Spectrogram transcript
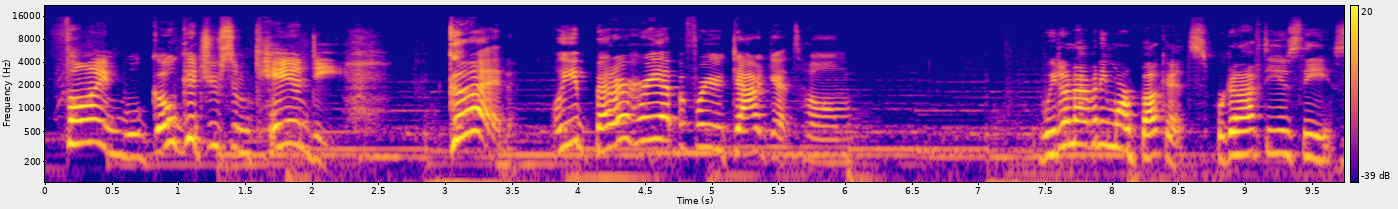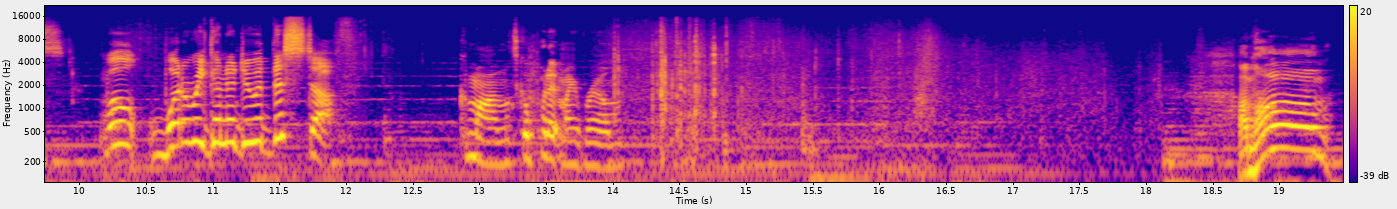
Fine, we'll go get you some candy. Good! Well, you better hurry up before your dad gets home. We don't have any more buckets. We're gonna have to use these. Well, what are we gonna do with this stuff? Come on, let's go put it in my room. I'm home!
